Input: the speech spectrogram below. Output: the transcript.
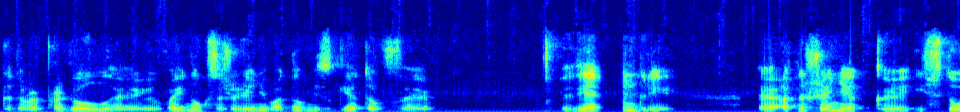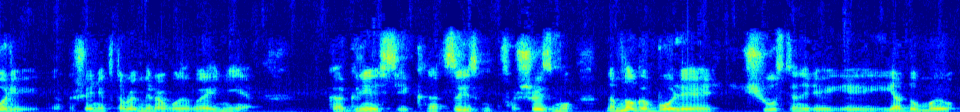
который провел э, войну, к сожалению, в одном из гетов Венгрии, отношение к истории, отношение к Второй мировой войне, к агрессии, к нацизму, к фашизму намного более чувственный, и, я думаю,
